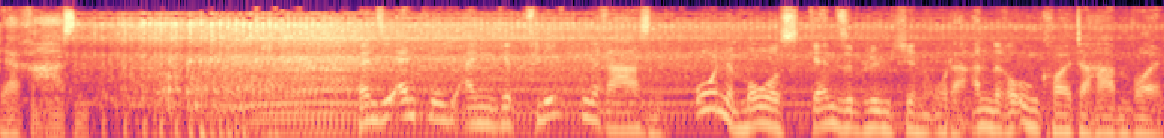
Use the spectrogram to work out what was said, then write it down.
der Rasen. Wenn Sie endlich einen gepflegten Rasen ohne Moos, Gänseblümchen oder andere Unkräuter haben wollen.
